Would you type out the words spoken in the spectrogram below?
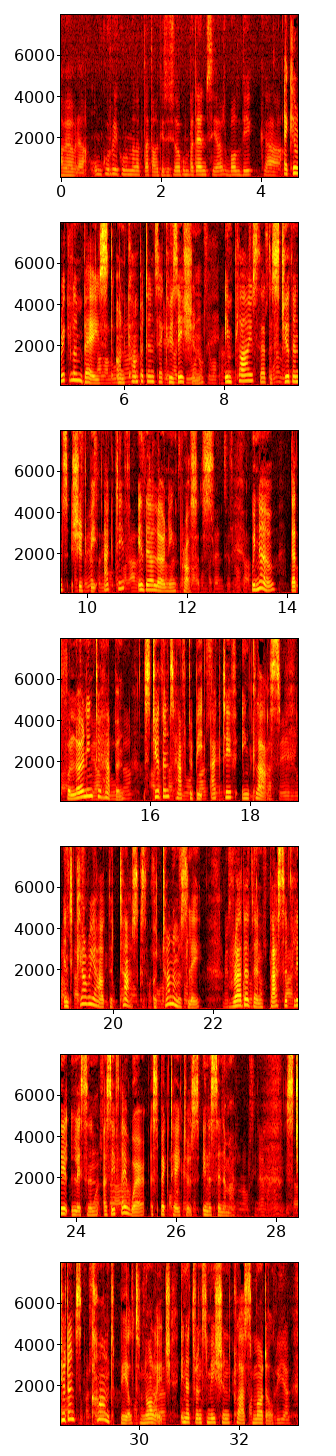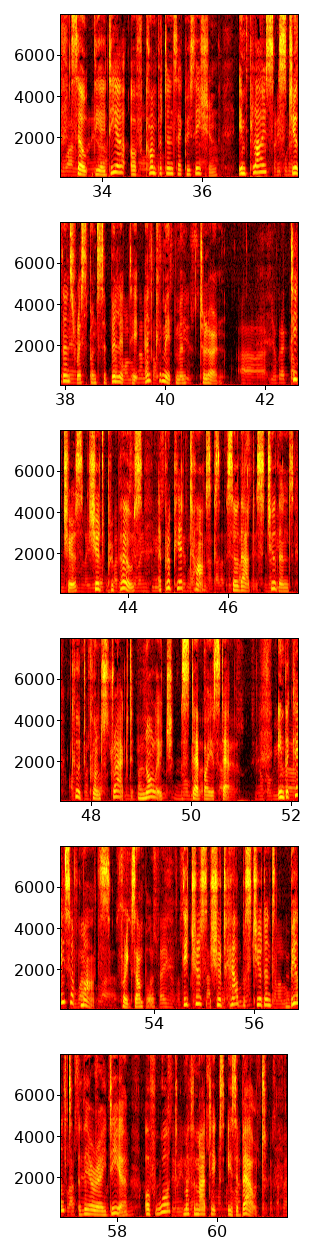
A veure, un currículum adaptat a l'adquisició de competències vol dir que... A curriculum based on competence acquisition implies that the students should be active in their learning process. We know that for learning to happen, students have to be active in class and carry out the tasks autonomously rather than passively listen as if they were spectators in a cinema. Students can't build knowledge in a transmission class model. So the idea of competence acquisition implies students' responsibility and commitment to learn. Teachers should propose appropriate tasks so that students could construct knowledge step by step. In the case of maths, for example, teachers should help students build their idea of what mathematics is about,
